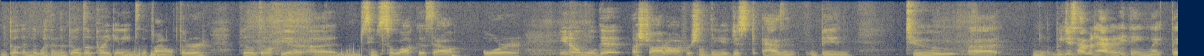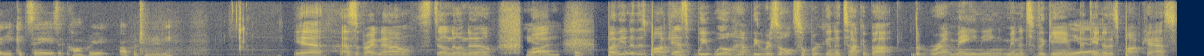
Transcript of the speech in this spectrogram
in the within the build-up play, getting to the final third. Philadelphia uh, seems to lock us out, or you know we'll get a shot off or something. It just hasn't been too. Uh, we just haven't had anything like that you could say is a concrete opportunity. Yeah, as of right now, still no nil. Yeah. But by the end of this podcast, we will have the results. So we're gonna talk about the remaining minutes of the game at the end of this podcast.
